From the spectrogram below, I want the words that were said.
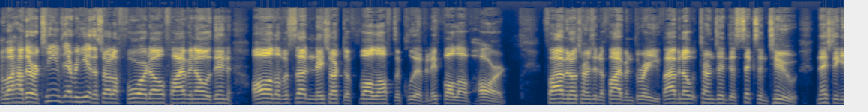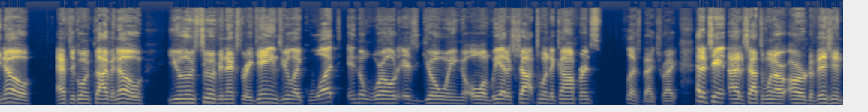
about how there are teams every year that start off 4 and 0, 5 0, then all of a sudden they start to fall off the cliff and they fall off hard. 5 and 0 turns into 5 and 3. 5 and 0 turns into 6 and 2. Next thing you know, after going 5 and 0, you lose two of your next three games. You're like, what in the world is going on? We had a shot to win the conference. Flashbacks, right? Had a chance. I had a shot to win our, our division,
